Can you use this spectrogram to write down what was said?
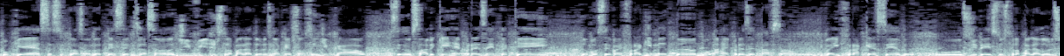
Porque essa situação da terceirização, ela divide os trabalhadores na questão sindical, você não sabe quem representa quem, então você vai fragmentando a representação, e vai enfraquecendo os direitos dos trabalhadores trabalhadores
